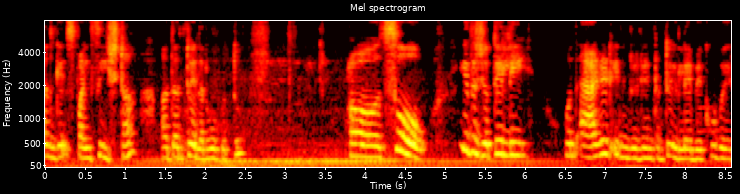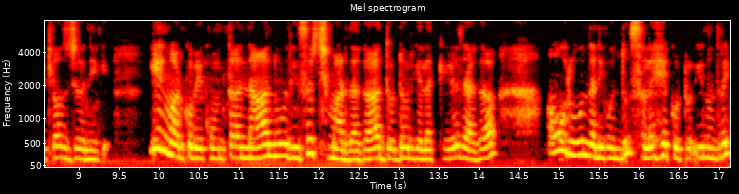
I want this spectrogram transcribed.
ನನಗೆ ಸ್ಪೈಸಿ ಇಷ್ಟ. ಅದಂತೂ ಎಲ್ಲರಿಗೂ ಗೊತ್ತು. ಸೊ ಇದ್ರ ಜೊತೆಯಲ್ಲಿ ಒಂದು ಆ್ಯಡೆಡ್ ಇಂಗ್ರೀಡಿಯೆಂಟ್ ಅಂತೂ ಇರಲೇಬೇಕು ವೆಯ್ಟ್ ಲಾಸ್ ಜರ್ನಿಗೆ ಏನು ಮಾಡ್ಕೋಬೇಕು ಅಂತ ನಾನು ರಿಸರ್ಚ್ ಮಾಡಿದಾಗ, ದೊಡ್ಡವರಿಗೆಲ್ಲ ಕೇಳಿದಾಗ, ಅವರು ನನಗೊಂದು ಸಲಹೆ ಕೊಟ್ಟರು ಏನು ಅಂದರೆ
